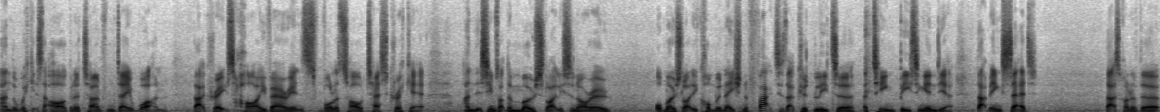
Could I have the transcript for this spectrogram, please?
and the wickets that are going to turn from day one, that creates high variance, volatile Test cricket. And it seems like the most likely scenario or most likely combination of factors that could lead to a team beating India. That being said, that's kind of the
